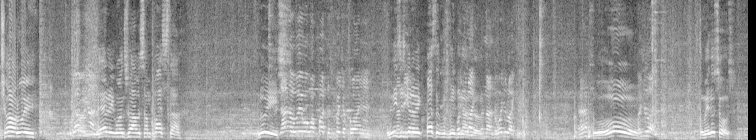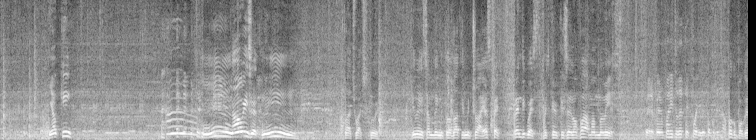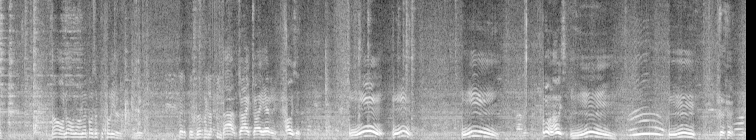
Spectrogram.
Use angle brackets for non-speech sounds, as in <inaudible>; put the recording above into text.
Ciao Lui. Harry wants to have some pasta. Luis. Fernando, we want pasta special for you. Luis is gonna make pasta for What do you like, Fernando? What do you like? Huh? Oh, What do you like? tomato sauce. Gnocchi. <laughs> Mmm, how is it? Mmm. Watch, watch, lui. Give me something to let me try. Aspetta, prendi questo, che se lo fa, mamma mia. Espera, espera un poquito de este pollo que está cocinado. Poco poco, eh. No, no, no, una cosa piccolina. Così. Espera, espera, duerme la pinta. Ah, try, try, Harry. How is it? Mmm, mmm. Mmm. Come on, how is it? Mmm. Mmm. <laughs>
